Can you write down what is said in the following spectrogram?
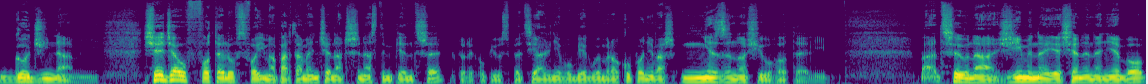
Godzinami siedział w fotelu w swoim apartamencie na trzynastym piętrze, który kupił specjalnie w ubiegłym roku, ponieważ nie znosił hoteli. Patrzył na zimne, jesienne niebo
